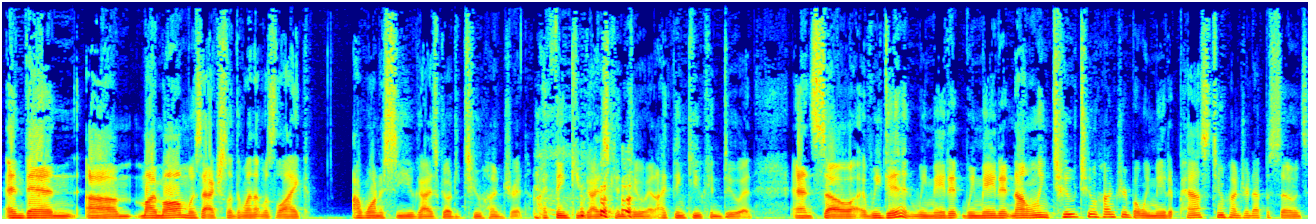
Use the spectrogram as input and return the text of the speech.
And then um, my mom was actually the one that was like, I want to see you guys go to 200. I think you guys can do it. I think you can do it. And so uh, we did. We made it. We made it not only to 200, but we made it past 200 episodes.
